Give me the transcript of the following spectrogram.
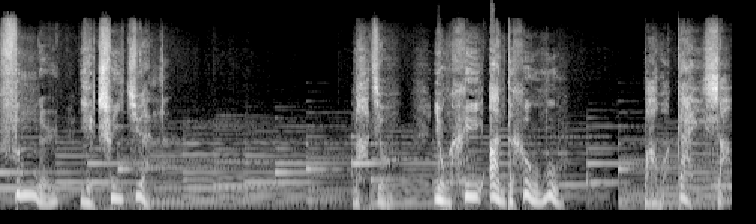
风儿也吹倦了，那就用黑暗的厚幕盖上，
